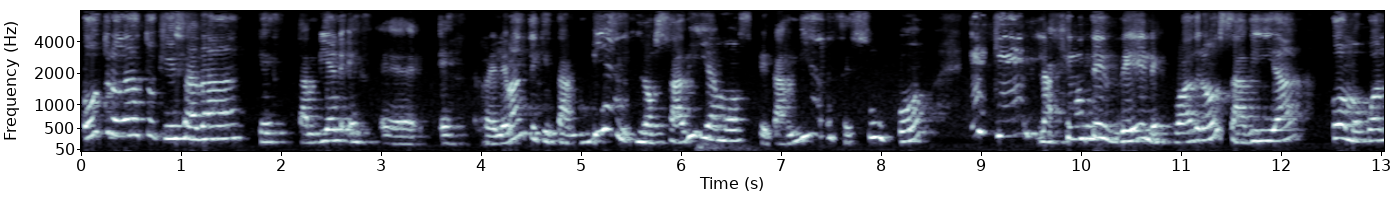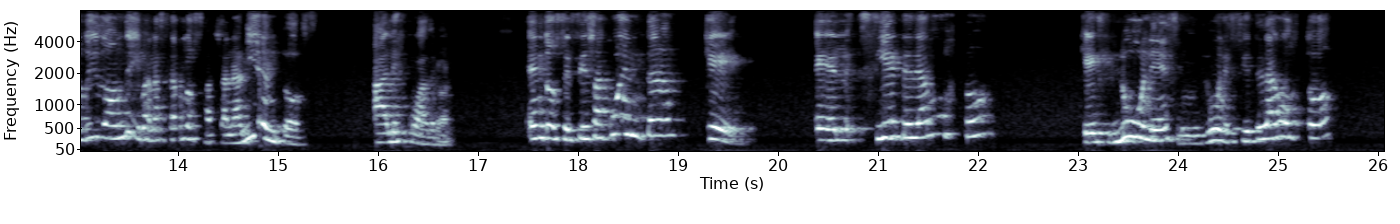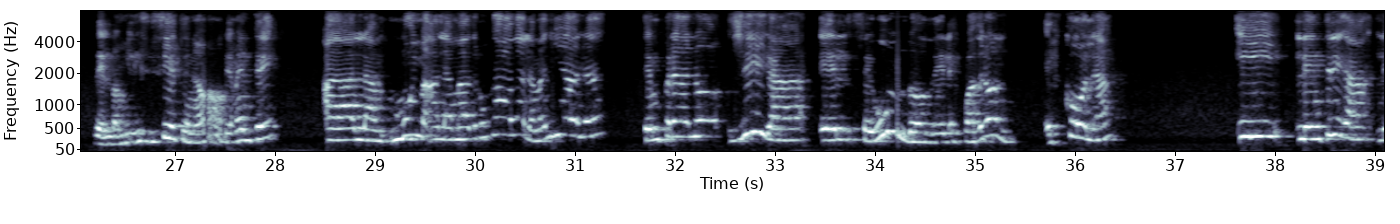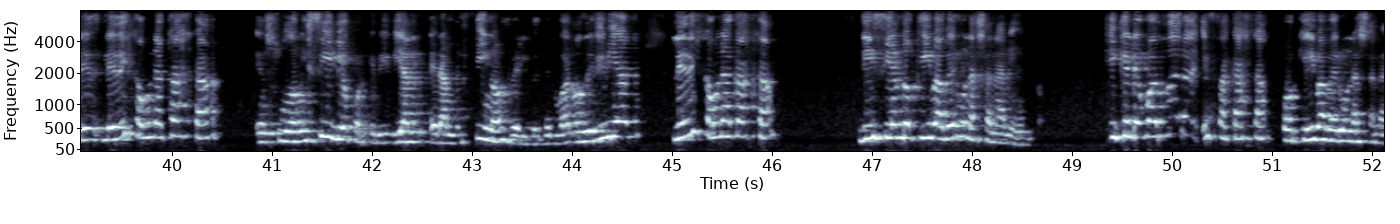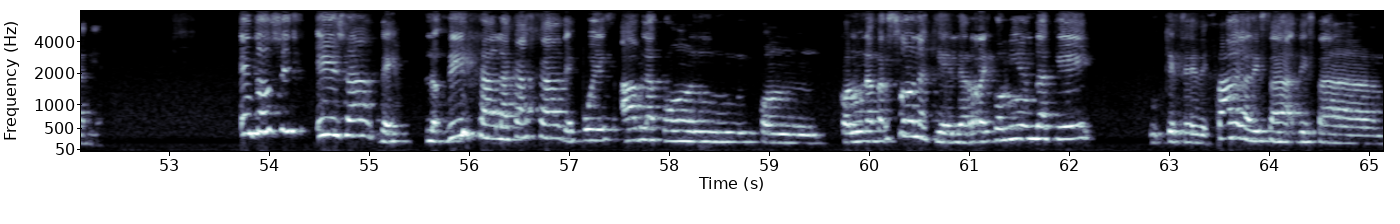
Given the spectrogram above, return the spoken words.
otro dato que ella da, que también es, eh, es relevante, que también lo sabíamos, que también se supo, es que la gente del escuadrón sabía cómo, cuándo y dónde iban a hacer los allanamientos al escuadrón. Entonces ella cuenta que el 7 de agosto, que es lunes, un lunes 7 de agosto del 2017, ¿no? Obviamente, a la, muy, a la madrugada, a la mañana, temprano, llega el segundo del escuadrón, Escola, y le entrega, le deja una caja en su domicilio, porque vivían, eran vecinos del, lugar donde vivían, le deja una caja diciendo que iba a haber un allanamiento y que le guardara esa caja porque iba a haber un allanamiento. Entonces ella de, deja la caja, después habla con, con, con, una persona que le recomienda que, que se deshaga de esa, de, esa,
